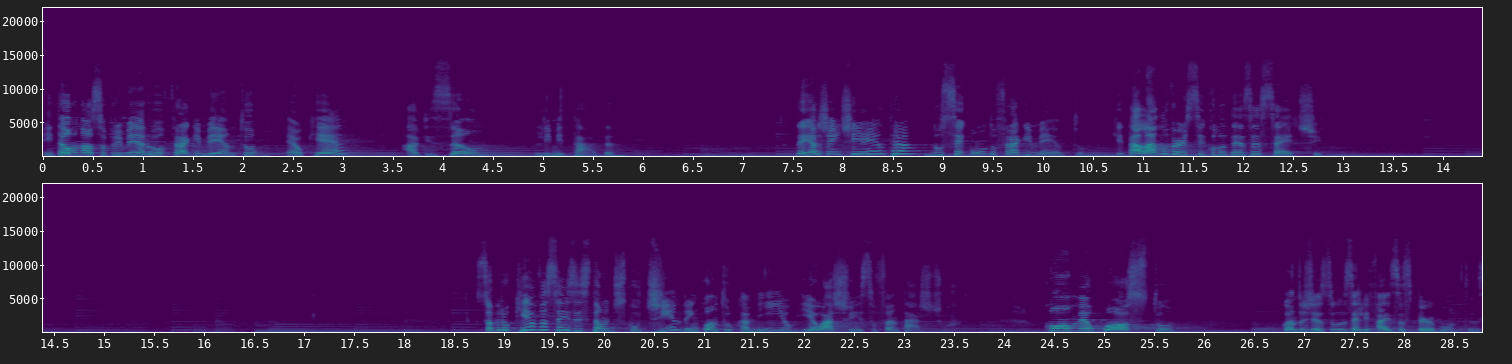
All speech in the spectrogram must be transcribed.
Então, o nosso primeiro fragmento é o que? A visão limitada. Daí a gente entra no segundo fragmento, que está lá no versículo 17. Sobre o que vocês estão discutindo enquanto o caminho, e eu acho isso fantástico. Como eu gosto quando Jesus ele faz as perguntas.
